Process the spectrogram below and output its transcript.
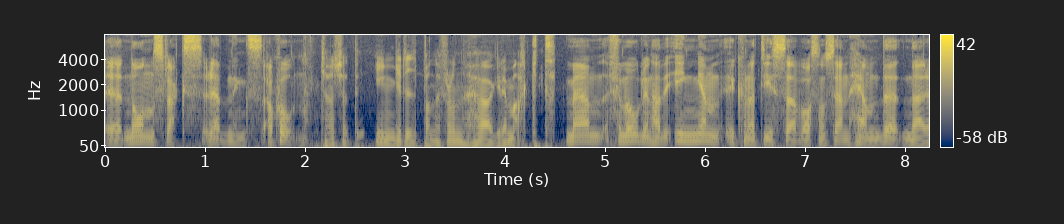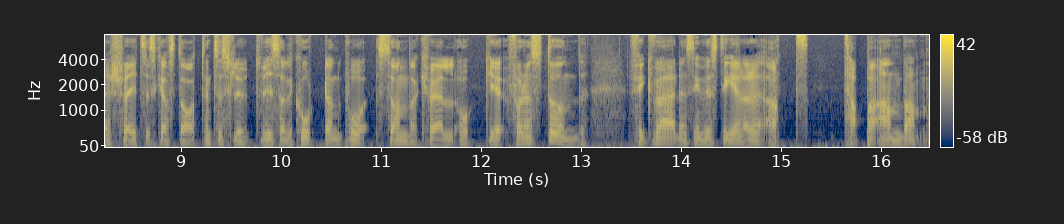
Eh, någon slags räddningsaktion. Kanske ett ingripande från högre makt. Men förmodligen hade ingen kunnat gissa vad som sen hände när den schweiziska staten till slut visade korten på söndag kväll och eh, för en stund fick världens investerare att tappa andan.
